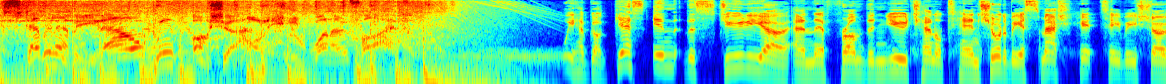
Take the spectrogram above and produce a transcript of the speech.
Stav and Abby now with Osher on Hit 105. We have got guests in the studio, and they're from the new Channel 10, sure to be a smash hit TV show,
